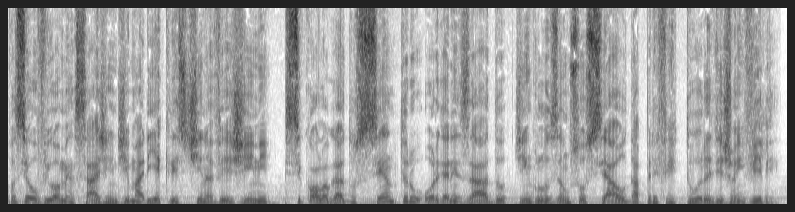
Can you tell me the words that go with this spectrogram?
Você ouviu a mensagem de Maria Cristina Vegini, psicóloga do Centro Organizado de Inclusão Social da Prefeitura de Joinville.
